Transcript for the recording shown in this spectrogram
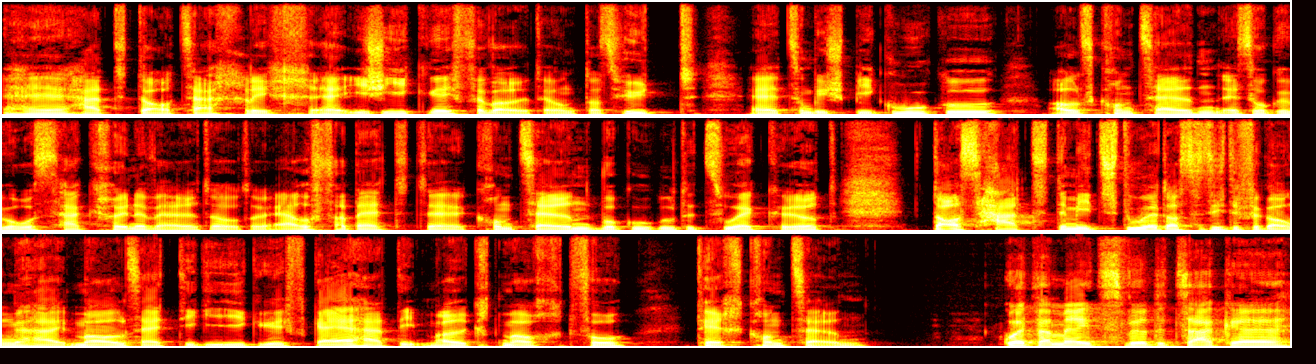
äh, hat tatsächlich äh, ist eingegriffen worden. Und dass heute äh, zum Beispiel Google als Konzern so groß hat können werden oder Alphabet, der Konzern, wo Google dazugehört. Das hat damit zu tun, dass es in der Vergangenheit mal solche Eingriffe gegeben hat in die Marktmacht von Tech-Konzernen. Gut, wenn wir jetzt würden sagen,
